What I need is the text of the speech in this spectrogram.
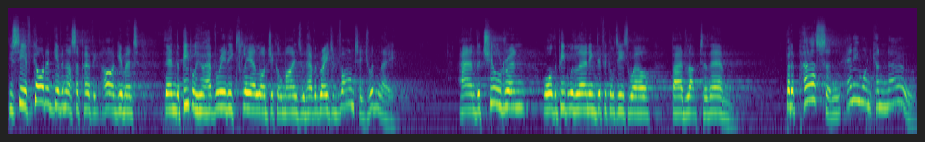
You see, if God had given us a perfect argument, then the people who have really clear logical minds would have a great advantage, wouldn't they? And the children or the people with learning difficulties, well, bad luck to them. But a person, anyone can know.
